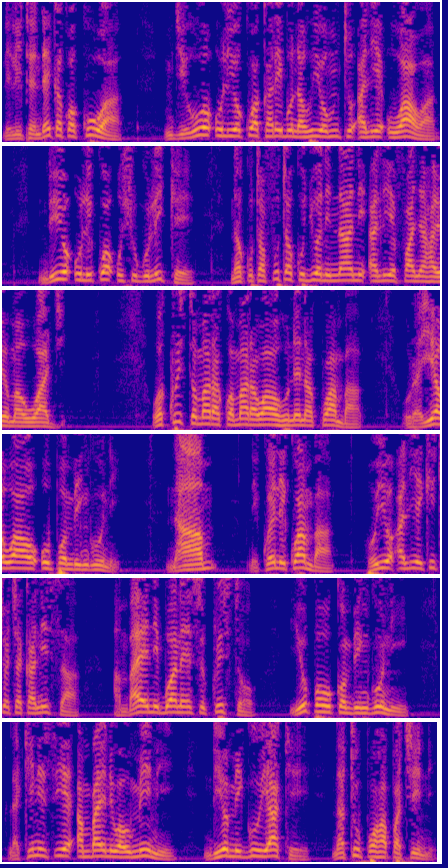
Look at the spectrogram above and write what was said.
lilitendeka kwa kuwa mji huo uliokuwa karibu na huyo mtu aliyeuawa ndiyo ulikuwa ushughulike na kutafuta kujua ni nani aliyefanya hayo mauaji. Wakristo mara kwa mara wao hunena kwamba uraia wao upo mbinguni. Naam ni kweli kwamba huyo aliye kichwa cha kanisa ambaye ni bwana yesu kristo yupo huko mbinguni lakini siye ambaye ni waumini ndiyo miguu yake na tupo hapa chini.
